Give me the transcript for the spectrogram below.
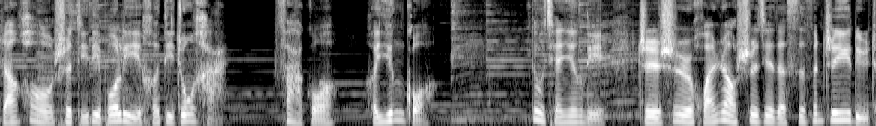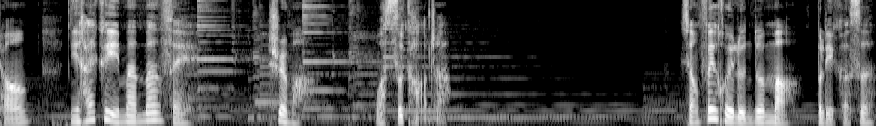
然后是迪利波利和地中海、法国和英国。六千英里只是环绕世界的四分之一旅程，你还可以慢慢飞，是吗？我思考着。想飞回伦敦吗，布里克斯？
